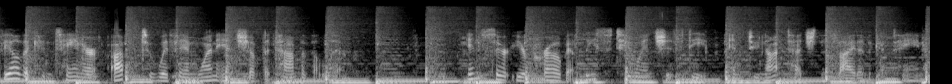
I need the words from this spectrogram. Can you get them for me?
Fill the container up to within one inch of the top of the lip. Insert your probe at least two inches deep and do not touch the side of the container.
